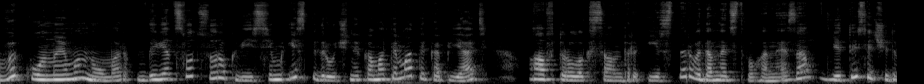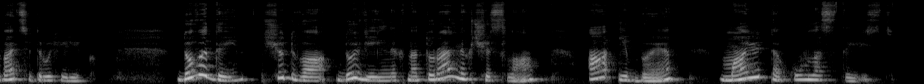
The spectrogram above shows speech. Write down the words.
Виконуємо номер 948 із підручника Математика 5, автор Олександр Істер, видавництво Ганеза, 2022 рік. Доведи, що два довільних натуральних числа А і Б мають таку властивість.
